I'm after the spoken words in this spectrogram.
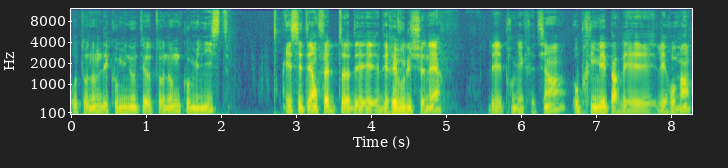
autonome, des communautés autonomes communistes. Et c'était en fait des, révolutionnaires, les premiers chrétiens, opprimés par les, Romains.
